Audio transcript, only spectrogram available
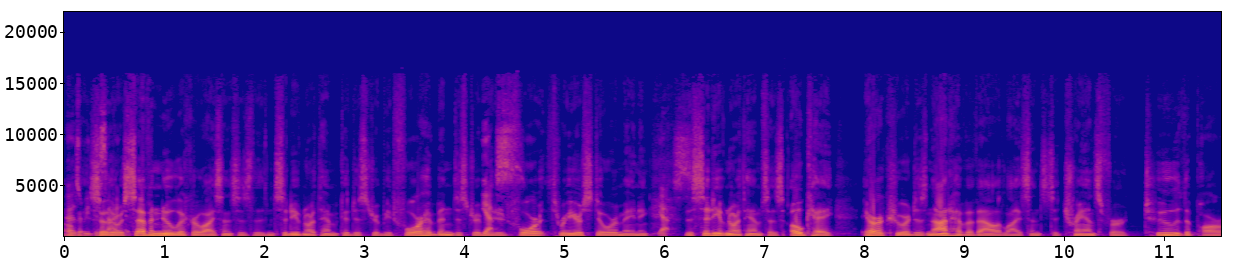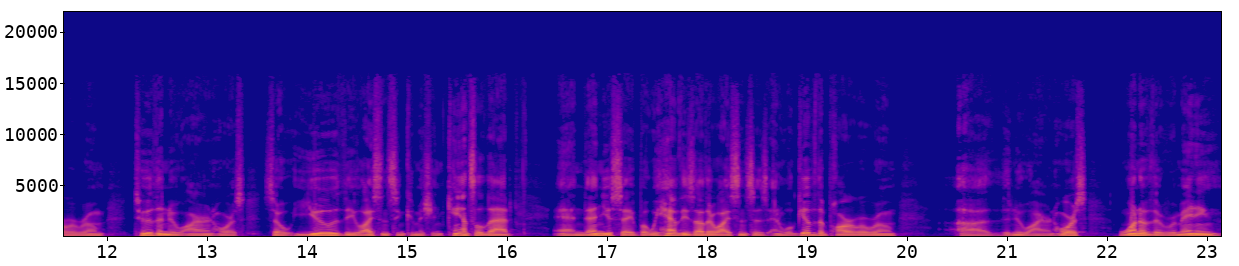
as okay, so there were seven new liquor licenses that the city of Northampton could distribute. Four have been distributed. Yes. Four, three are still remaining. Yes. The city of Northampton says, okay, Eric Suher does not have a valid license to transfer to the parlor room to the new Iron Horse. So you, the licensing commission, cancel that, and then you say, but we have these other licenses, and we'll give the parlor room uh, the new Iron Horse. One of the remaining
